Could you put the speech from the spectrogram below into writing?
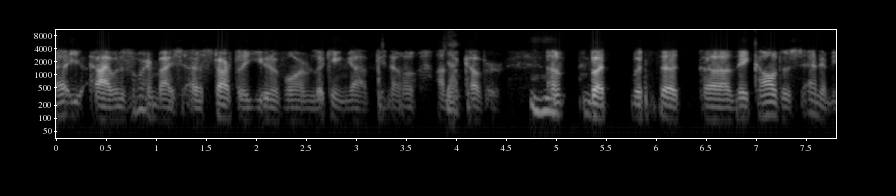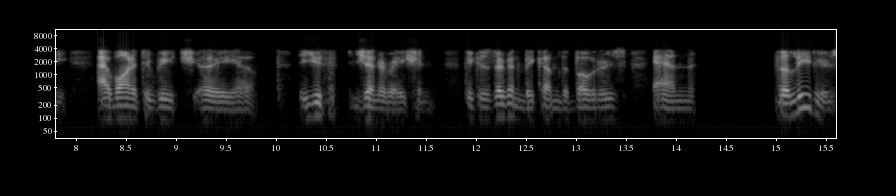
uh, I was wearing my uh, Starfleet uniform, looking up, you know, on Yeah. the cover. Mhm. Um, but with the uh, they called us enemy, I wanted to reach a, uh, a youth generation because they're going to become the voters and the leaders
